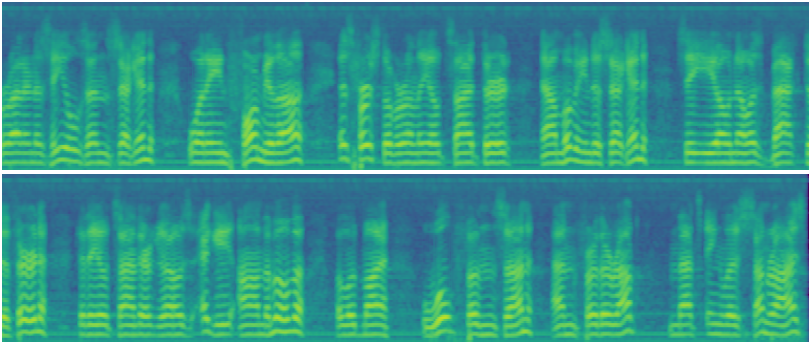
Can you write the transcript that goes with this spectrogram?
on his heels in second. Winning formula is first over on the outside third. Now moving to second. CEO now is back to third. To the outside there goes Eggy on the move. Followed by Wolf and Son. And further out that's English Sunrise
